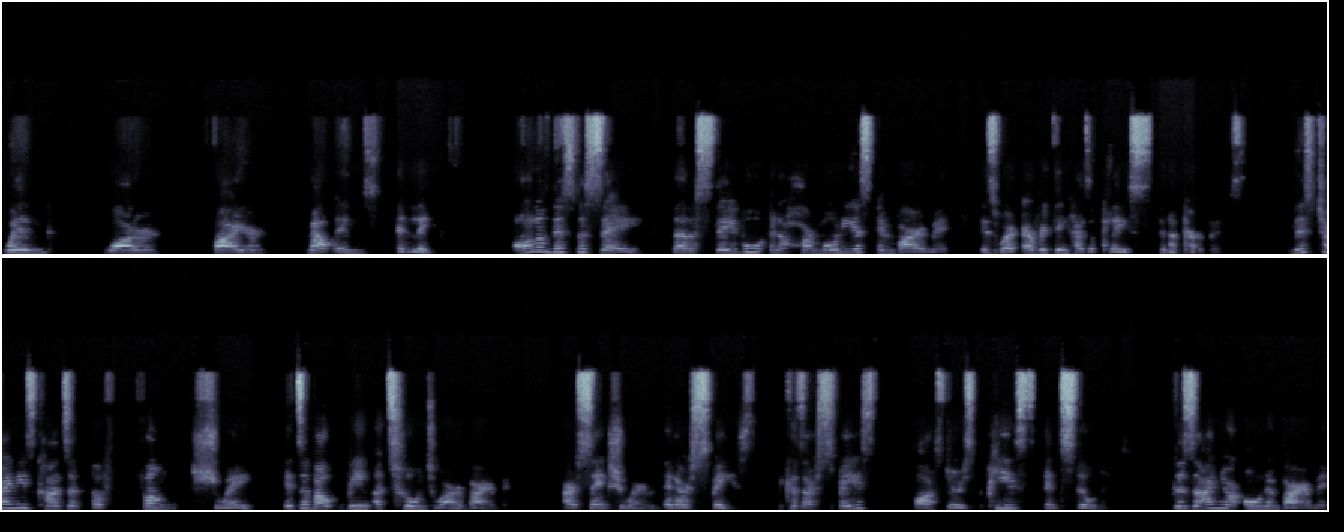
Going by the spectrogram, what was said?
wind, water, fire, mountains, and lakes. All of this to say that a stable and a harmonious environment is where everything has a place and a purpose. This Chinese concept of feng shui, it's about being attuned to our environment, our sanctuary, and our space, because our space fosters peace and stillness. Design your own environment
